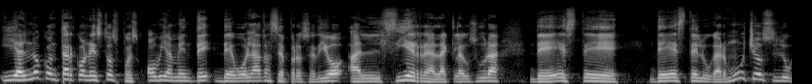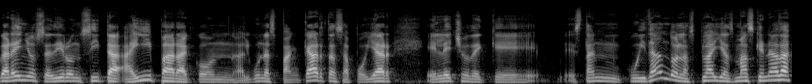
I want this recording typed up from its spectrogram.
Y al no contar con estos, pues obviamente de volada se procedió al cierre, a la clausura de este, de este lugar. Muchos lugareños se dieron cita ahí para con algunas pancartas apoyar el hecho de que están cuidando las playas más que nada.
